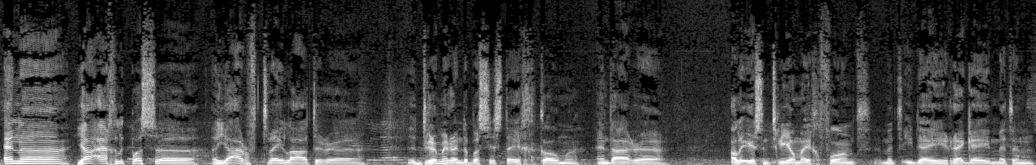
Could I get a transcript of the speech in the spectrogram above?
En ja, eigenlijk pas een jaar of twee later de drummer en de bassist tegengekomen. En daar allereerst een trio mee gevormd met het idee reggae met een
